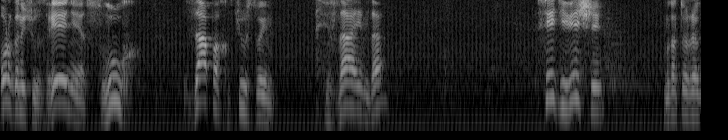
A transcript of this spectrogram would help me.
органы чувств, зрение, слух, запах чувствуем, осязаем, да? Все эти вещи, мы как-то уже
